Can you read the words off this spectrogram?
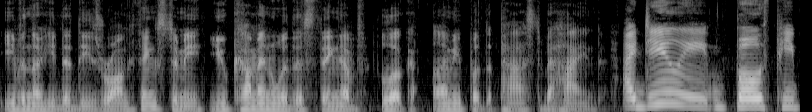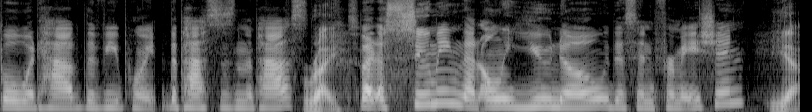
even though he did these wrong things to me, you come in with this thing of, look, let me put the past behind. Ideally, both people would have the viewpoint, the past is in the past. Right. But assuming that only you know this information, Yeah.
